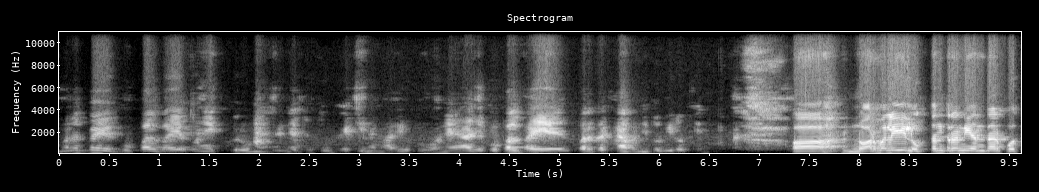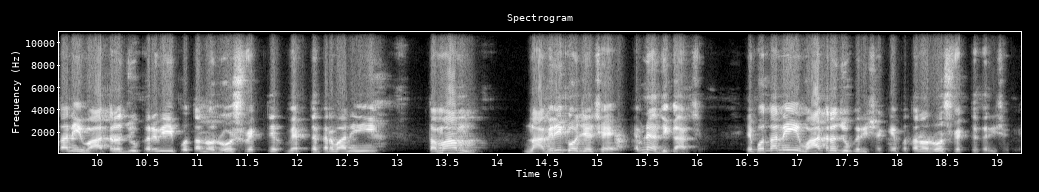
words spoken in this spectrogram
મનોજભાઈ ગોપાલભાઈએ પણ એક ગૃહમંત્રીને જૂતું ફેંકીને માર્યું હતું અને આજે ગોપાલભાઈએ પ્રગટના બની તો વિરોધ નોર્મલી લોકતંત્રની અંદર પોતાની વાત રજૂ કરવી પોતાનો રોષ વ્યક્ત વ્યક્ત કરવાની તમામ નાગરિકો જે છે, એમને અધિકાર છે. એ પોતાની વાત રજૂ કરી શકે, પોતાનો રોષ વ્યક્ત કરી શકે.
